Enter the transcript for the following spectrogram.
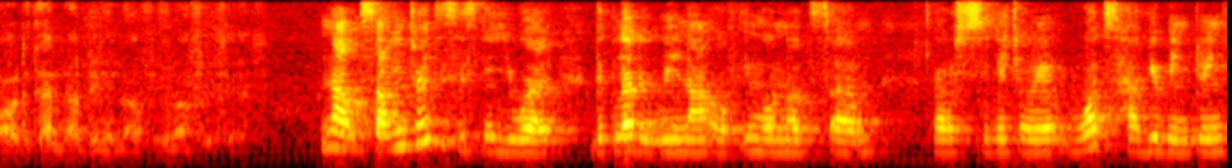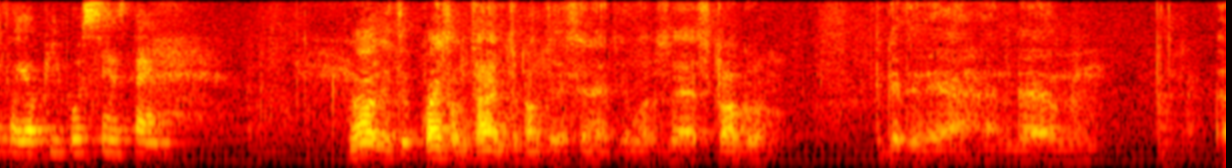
all the time that I've been in, off, in office. Yes. Now, so in 2016, you were declared the winner of Imo North um, uh, Senatorial. What have you been doing for your people since then? Well, it took quite some time to come to the Senate. It was a struggle to get in here. And um, uh,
